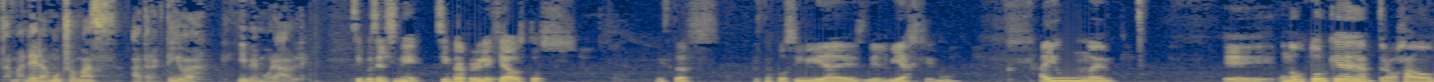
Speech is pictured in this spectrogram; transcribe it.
una manera mucho más atractiva y memorable. Sí, pues el cine siempre ha privilegiado estos, estas, estas posibilidades del viaje, ¿no? Hay un, eh, eh, un autor que ha trabajado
